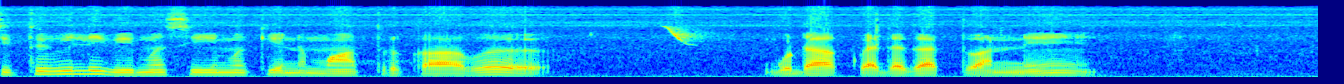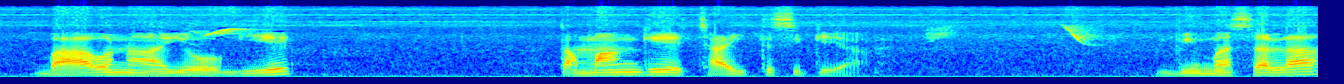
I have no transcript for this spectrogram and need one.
සිතවිලි විමසීම කියන මාතෘකාව ගොඩාක් වැදගත් වන්නේ භාවනා යෝගියෙක් තමන්ගේ චෛතසිකය විමසලා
